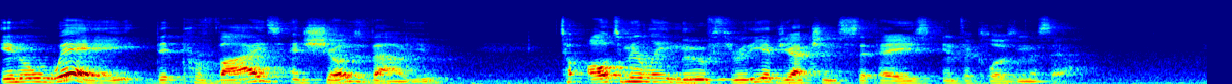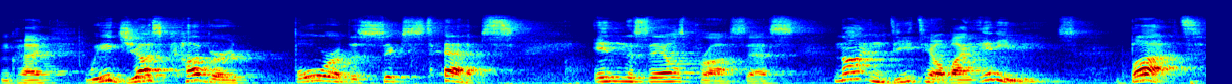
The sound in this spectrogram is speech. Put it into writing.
in a way that provides and shows value to ultimately move through the objections phase into closing the sale. Okay? We just covered four of the six steps in the sales process, not in detail by any means, but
